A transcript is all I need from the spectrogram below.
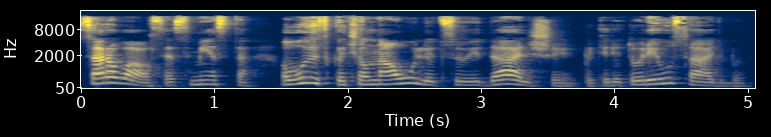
сорвался с места, выскочил на улицу и дальше, по территории усадьбы.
